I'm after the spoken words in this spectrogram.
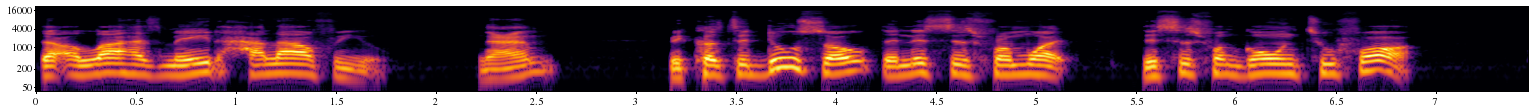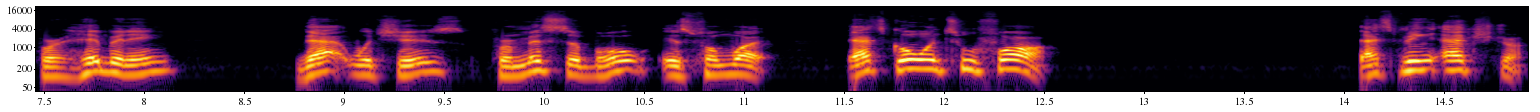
that Allah has made halal for you. Naam. Because to do so, then this is from what? This is from going too far. Prohibiting that which is permissible is from what? That's going too far. That's being extra.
